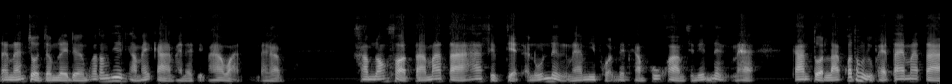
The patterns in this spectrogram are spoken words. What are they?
ดังนั้นโจทย์จำเลยเดิมก็ต้องยื่นคำให้การภายใน 15 วันนะครับคำร้องสอดตามมาตรา 57 อนุ1นะมีผลเป็นคำคู่ความชนิดหนึ่งนะการตรวจรับก็ต้องอยู่ภายใต้มาตรา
